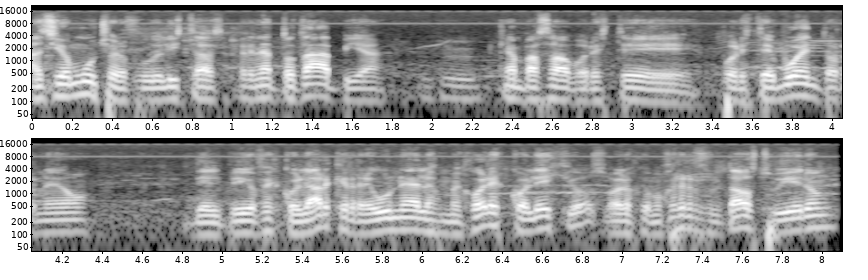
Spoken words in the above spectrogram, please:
Han sido muchos los futbolistas, Renato Tapia, que han pasado por este, por este buen torneo del playoff escolar que reúne a los mejores colegios o a los que mejores resultados tuvieron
